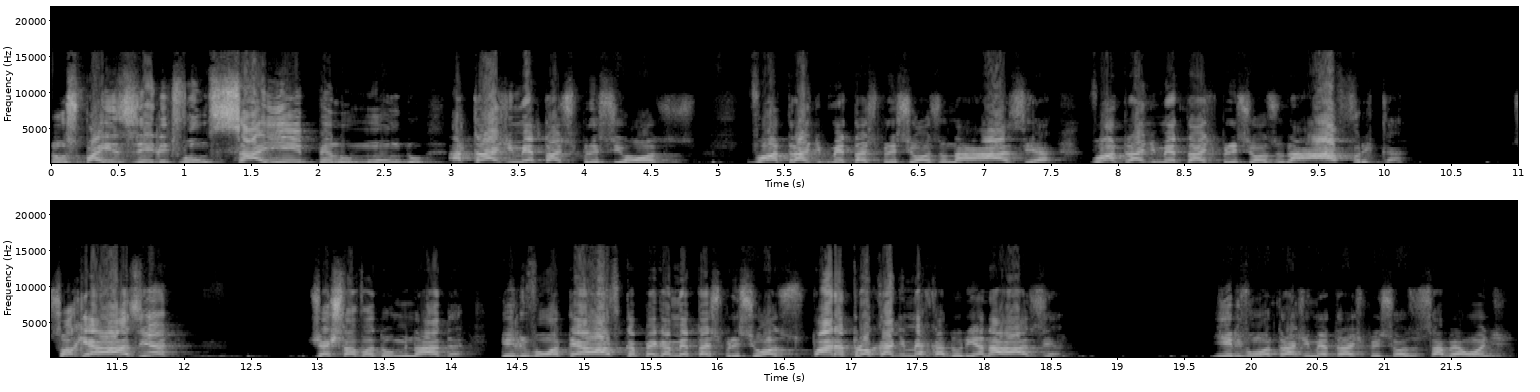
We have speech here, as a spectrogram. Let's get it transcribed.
Os países eles vão sair pelo mundo atrás de metais preciosos, vão atrás de metais preciosos na Ásia, vão atrás de metais preciosos na África. Só que a Ásia já estava dominada, eles vão até a África pegar metais preciosos para trocar de mercadoria na Ásia. E eles vão atrás de metais preciosos, sabe aonde?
